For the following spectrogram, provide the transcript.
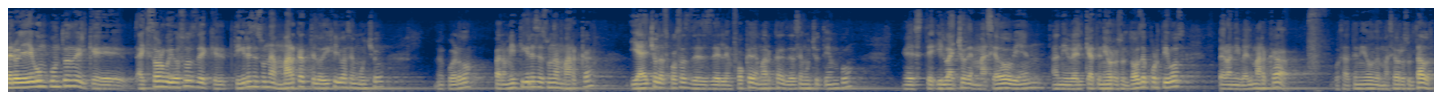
pero ya llega un punto en el que hay que estar orgullosos de que Tigres es una marca, te lo dije yo hace mucho, me acuerdo. Para mí Tigres es una marca y ha hecho las cosas desde el enfoque de marca desde hace mucho tiempo. Este, y lo ha hecho demasiado bien a nivel que ha tenido resultados deportivos, pero a nivel marca, o sea, ha tenido demasiados resultados.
